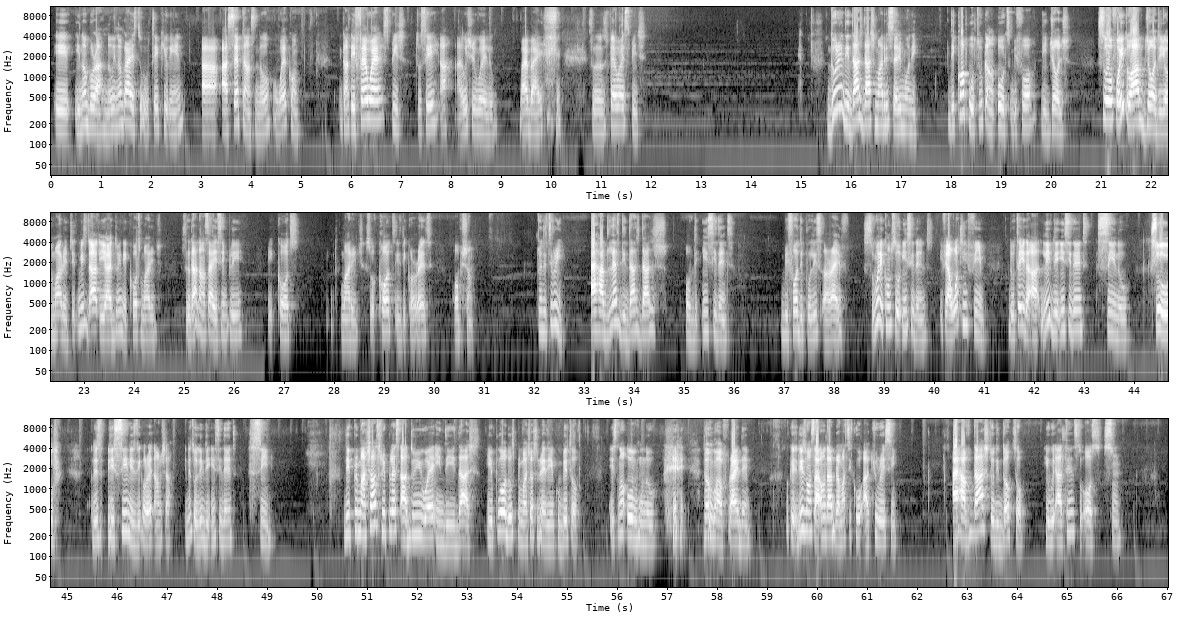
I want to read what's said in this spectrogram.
A inaugural, no, inaugural is to take you in. Uh, acceptance, no, welcome. You can a farewell speech to say, ah, I wish you well, bye bye. so farewell speech. During the dash dash marriage ceremony, the couple took an oath before the judge. So for you to have judge in your marriage, it means that you are doing a court marriage. So that answer is simply a court marriage. So court is the correct option. 23. I had left the dash dash of the incident before the police arrived. So when it comes to incident, if you are watching film, they'll tell you that uh, leave the incident scene. Oh. So this, the scene is the correct answer. You need to leave the incident scene. The premature triplets are doing well in the dash. You put all those premature children in the incubator. It's not over, no. Don't go and fry them. Okay, these ones are under grammatical accuracy. I have dashed to the doctor. He will attend to us soon.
